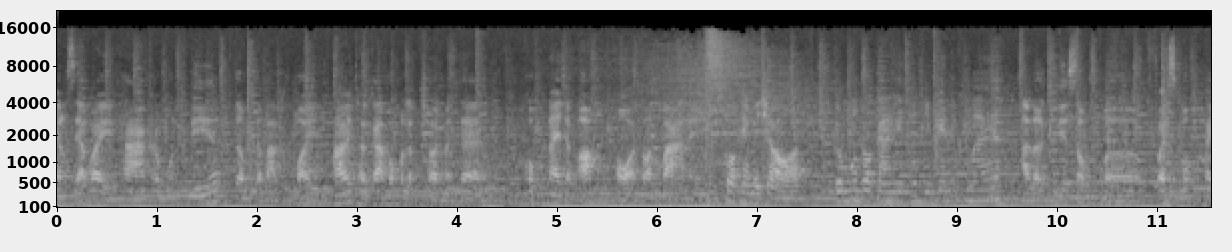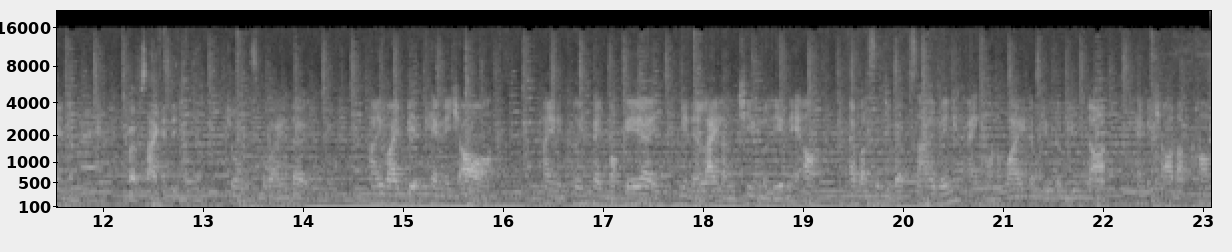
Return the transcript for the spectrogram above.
ដោយឯងដឹងស្រាប់ហើយថាក្រុមហ៊ុនគ្នាត្រឹមតែបានថ្មីហើយត្រូវការបុគ្គលិកច្រើនមែនតើគ្រប់ផ្នែកទាំងអស់រកអត់ទាន់បានទេគាត់ខ្ញុំមិនចោលក្រុមហ៊ុនរកការងារធ្វើជាគេនៅខ្មែរឥឡូវគ្នាសុំមើល Facebook ហើយនិង website គេតិចមកចឹងចូលស្វែងទៅហើយវាយពាក្យ KMHR ហើយនឹងឃើញ page របស់គេហើយមានអ្នក like ឡើងជាង1លានអ្នកអស់ហើយបើសិនជា website វិញឯងគ្រាន់តែវាយ www.kmhr.com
